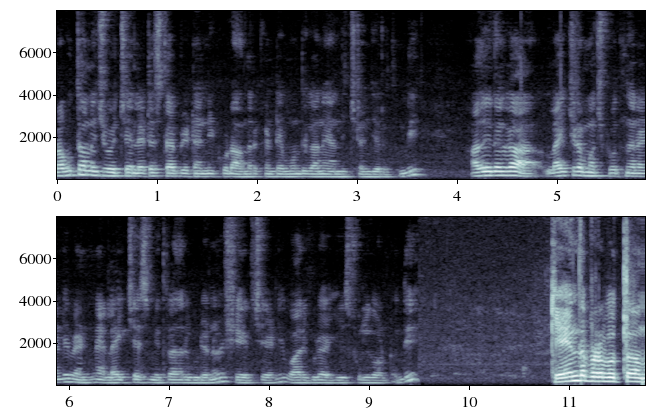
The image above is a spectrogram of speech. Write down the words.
ప్రభుత్వం నుంచి వచ్చే లేటెస్ట్ అప్డేట్ అన్ని కూడా అందరికంటే ముందుగానే అందించడం జరుగుతుంది. అదేవిధంగా లైక్ చేయడం మర్చిపోతున్నారండి. వెంటనే లైక్ చేసి మిత్రులందరి వీడియోను షేర్ చేయండి. వారికి కూడా యూస్ఫుల్గా ఉంటుంది. కేంద్ర ప్రభుత్వం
